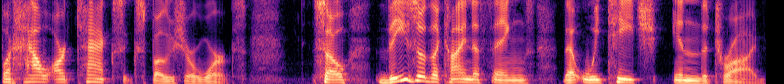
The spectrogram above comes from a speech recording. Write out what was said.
but how our tax exposure works. So these are the kind of things that we teach in the tribe.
